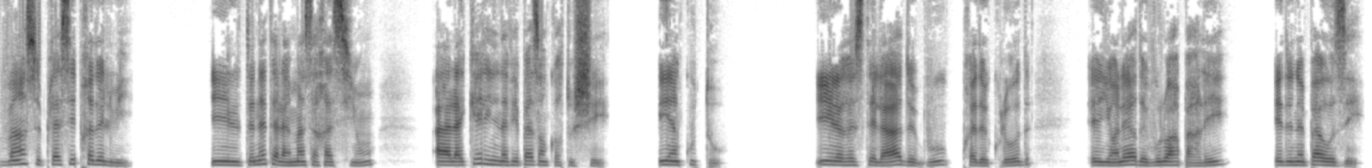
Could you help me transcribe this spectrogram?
vint se placer près de lui. Il tenait à la main sa ration, à laquelle il n'avait pas encore touché, et un couteau. Il restait là, debout, près de Claude, ayant l'air de vouloir parler et de ne pas oser.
